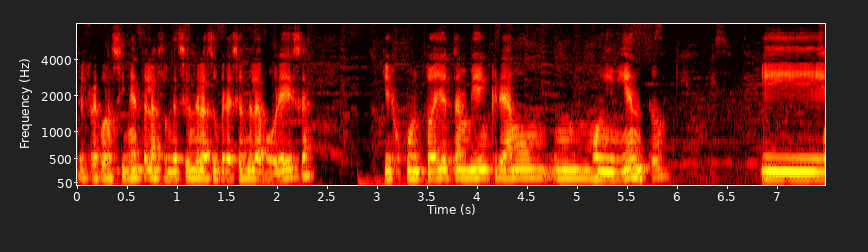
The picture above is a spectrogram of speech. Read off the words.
el reconocimiento a la Fundación de la Superación de la Pobreza, que junto a ellos también creamos un, un movimiento. Y,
